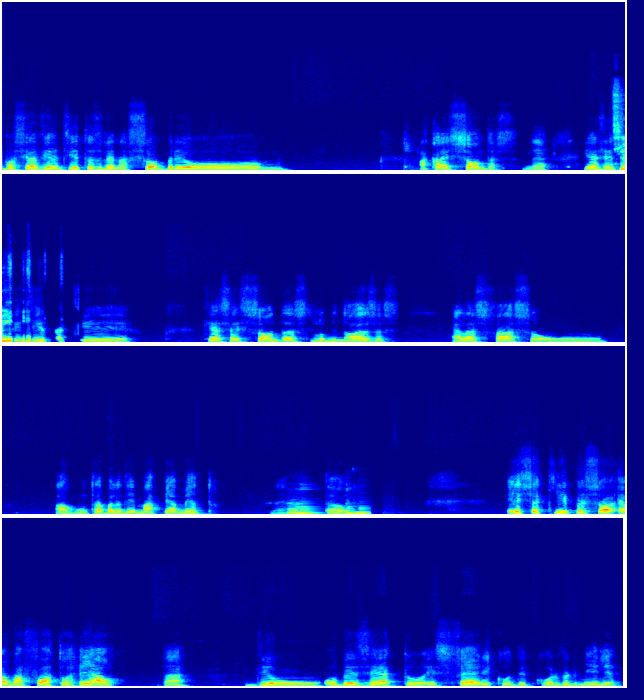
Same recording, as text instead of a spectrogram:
Você havia dito, Juliana, sobre o... aquelas sondas, né? E a gente Sim. acredita que, que essas sondas luminosas elas façam algum trabalho de mapeamento. Né? Uhum. Então, esse aqui, pessoal, é uma foto real, tá? De um objeto esférico de cor vermelha.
